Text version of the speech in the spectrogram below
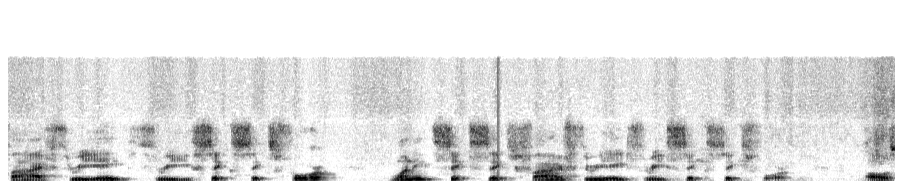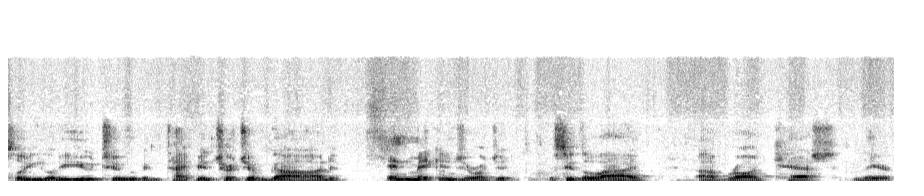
538 3664. 1 538 3664. Also, you can go to YouTube and type in Church of God in Macon, Georgia. You'll see the live uh, broadcast there.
